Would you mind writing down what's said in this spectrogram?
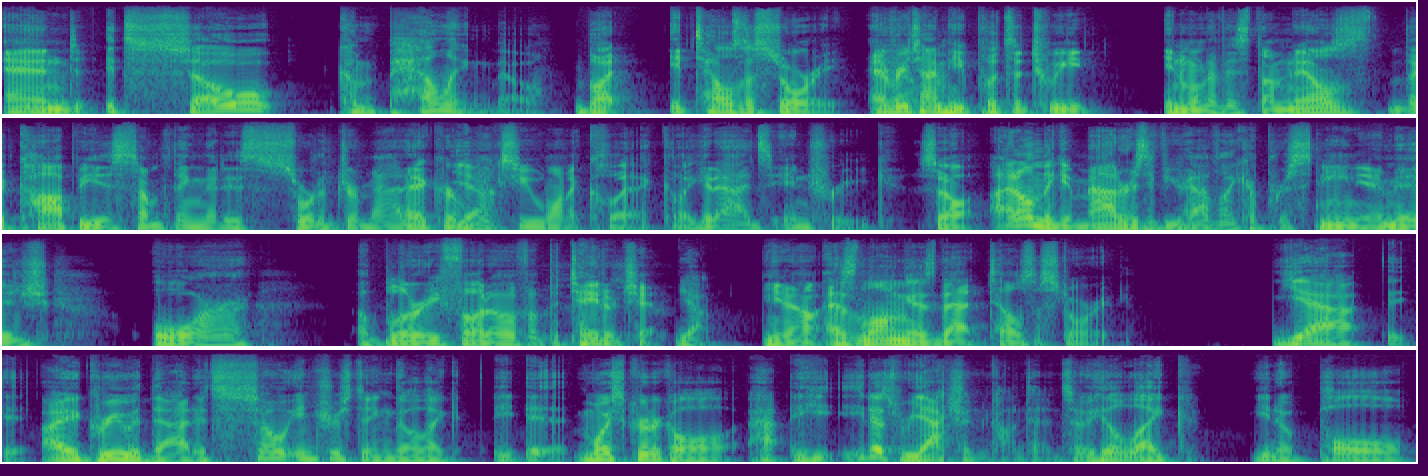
and it's so compelling though. but it tells a story. Every Yeah. time he puts a tweet in one of his thumbnails, the copy is something that is sort of dramatic or Yeah. makes you want to click. Like it adds intrigue. So I don't think it matters if you have like a pristine image or a blurry photo of a potato chip. Yeah. You know, as long as that tells a story. Yeah, I- agree with that. It's so interesting though. Like Moist Critical, he, he does reaction content, so he'll like you know pull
